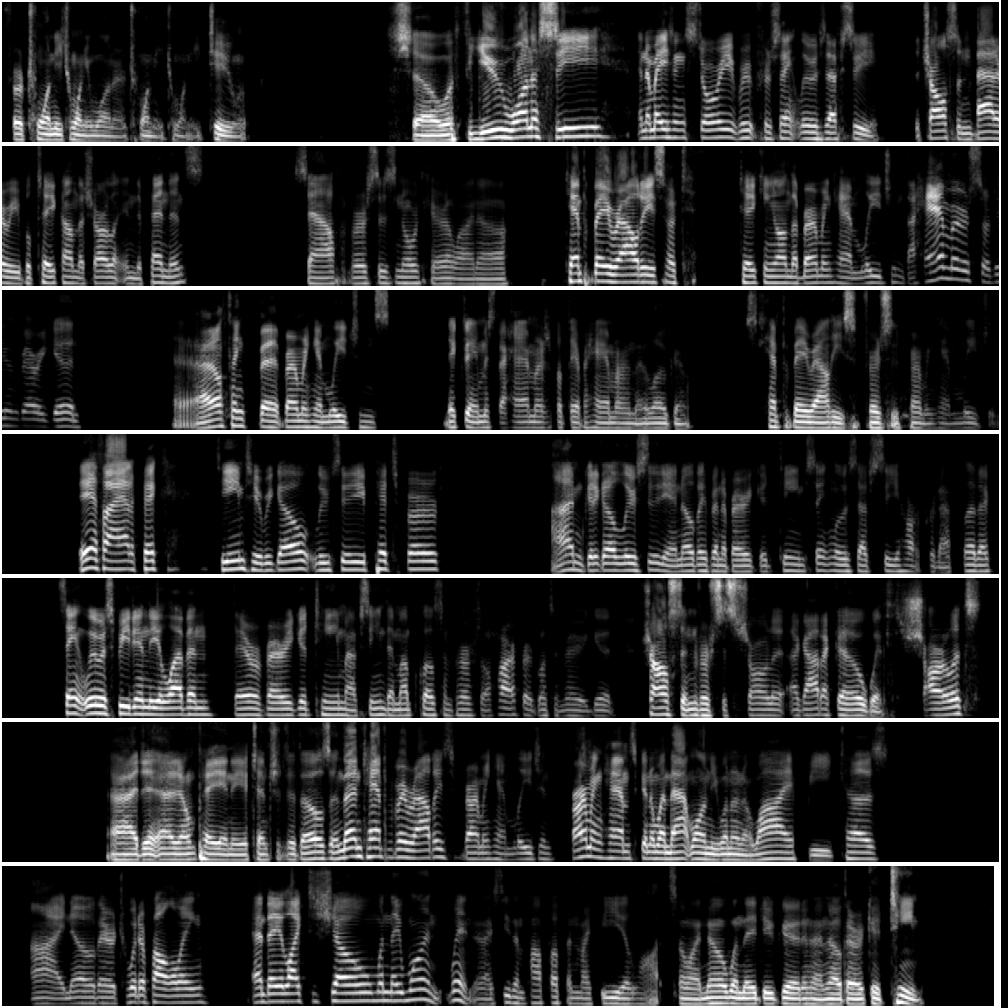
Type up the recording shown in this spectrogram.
for 2021 or 2022. So if you want to see an amazing story, root for St. Louis FC. The Charleston Battery will take on the Charlotte Independence. South versus North Carolina. Tampa Bay Rowdies are t- taking on the Birmingham Legion. The Hammers are doing very good. I don't think Birmingham Legion's nickname is the Hammers, but they have a hammer in their logo. It's Tampa Bay Rowdies versus Birmingham Legion. If I had to pick teams, here we go. Lou City, Pittsburgh. I'm going to go Lou City. I know they've been a very good team. St. Louis FC, Hartford Athletic. St. Louis beat in the 11. They're a very good team. I've seen them up close and personal. Hartford wasn't very good. Charleston versus Charlotte. I got to go with Charlotte. I, don't pay any attention to those. And then Tampa Bay Rowdies, Birmingham Legion. Birmingham's going to win that one. You want to know why? Because I know their Twitter following and they like to show when they won, win. And I see them pop up in my feed a lot. So I know when they do good and I know they're a good team.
